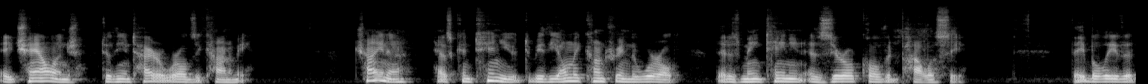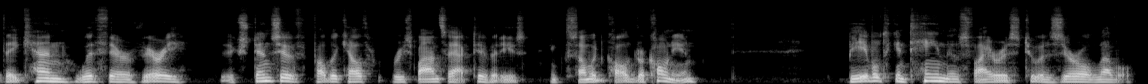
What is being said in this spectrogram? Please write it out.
a challenge to the entire world's economy. China has continued to be the only country in the world that is maintaining a zero COVID policy. They believe that they can, with their very extensive public health response activities, some would call draconian, be able to contain this virus to a zero level.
